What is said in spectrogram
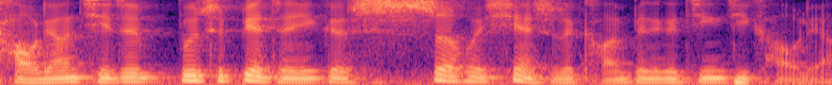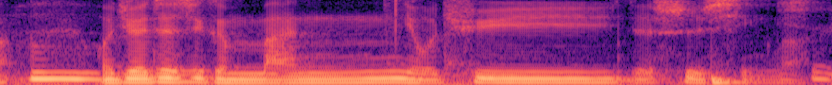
考量其实不是变成一个社会现实的考量，变成一个经济考量，嗯，我觉得这是一个蛮扭曲的事情了。是。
